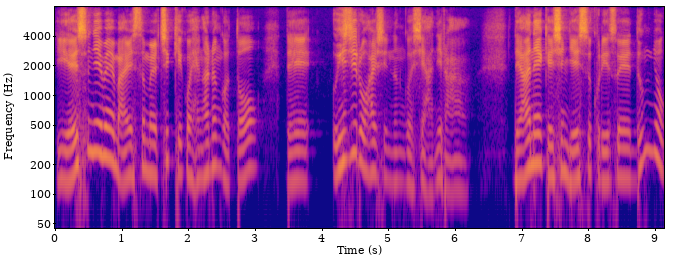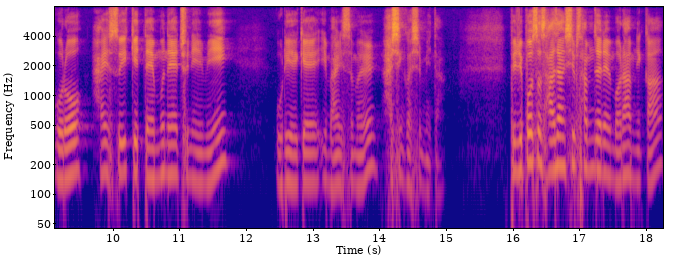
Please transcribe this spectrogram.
이 예수님의 말씀을 지키고 행하는 것도 내 의지로 할 수 있는 것이 아니라 내 안에 계신 예수 그리스도의 능력으로 할 수 있기 때문에 주님이 우리에게 이 말씀을 하신 것입니다. 빌립보서 4장 13절에 뭐라 합니까?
